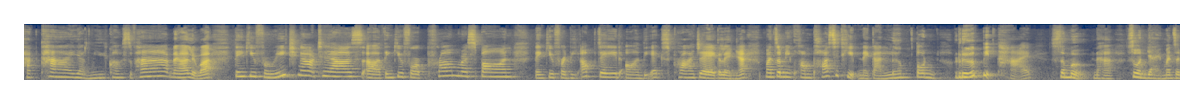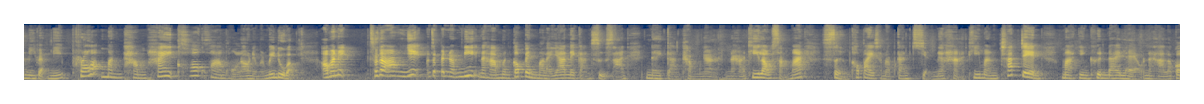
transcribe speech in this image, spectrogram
ทักทายอย่างมีความสุภาพนะคะหรือว่า thank you for reaching out to us uh, thank you for prompt response thank you for the update on the X project อะไรเงี้ยมันจะมีความ positive ในการเริ่มต้น หรือปิดท้ายเสมอนะคะส่วนใหญ่มันจะมีแบบนี้ เพราะมันทำให้ข้อความของเราเนี่ยมันไม่ดูแบบ เอามานี่ แสดงอย่างนี้มันจะเป็นแบบนี้นะคะมันก็เป็นมารยาทในการสื่อสารในการทำงานนะคะ ที่เราสามารถเสริมเข้าไปสำหรับการเขียนเนื้อหาที่มันชัดเจนมากยิ่งขึ้นได้แล้วนะคะ แล้วก็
